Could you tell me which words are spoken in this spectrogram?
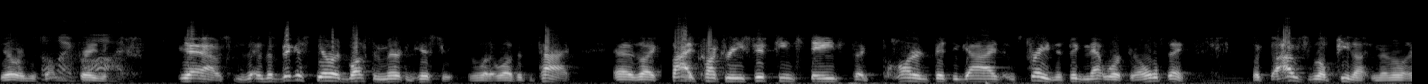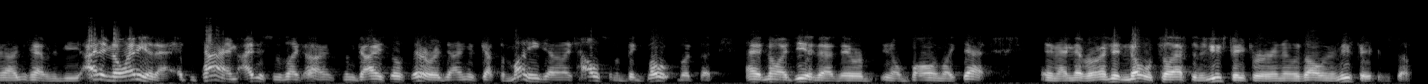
steroids or Oh something my crazy. god. Yeah, was the biggest steroid bust in American history is what it was at the time. And it was like five countries, 15 states, like 150 guys. It was crazy. This big network, the whole thing. But I was a little peanut, and I just happened to be. I didn't know any of that at the time. I just was like, oh, some guys sell steroids. I just got some money, got a nice house and a big boat, but uh, I had no idea that they were, you know, balling like that. And I never, I didn't know until after the newspaper, and it was all in the newspapers and stuff.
